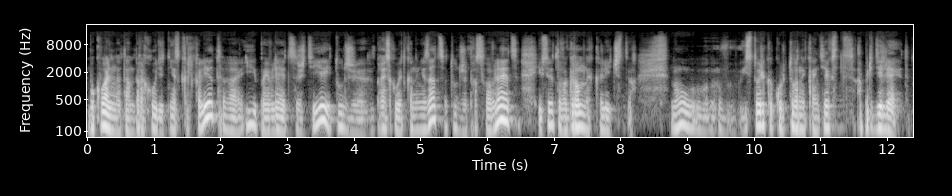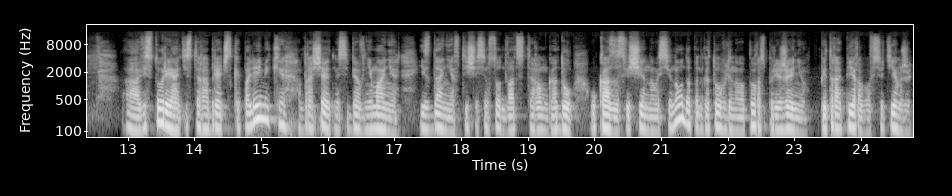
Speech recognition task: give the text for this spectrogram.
буквально там проходит несколько лет, а, и появляется житие, и тут же происходит канонизация, тут же прославляется, и все это в огромных количествах. Ну, историко-культурный контекст определяет. А, в истории антистарообрядческой полемики обращает на себя внимание издание в 1722 году указа Священного Синода, подготовленного по распоряжению Петра I все тем же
